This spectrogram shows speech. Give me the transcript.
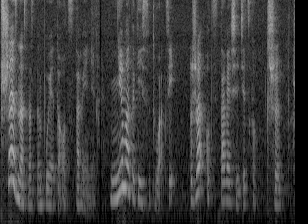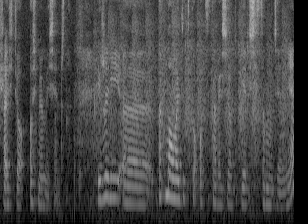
przez nas następuje to odstawienie. Nie ma takiej sytuacji, że odstawia się dziecko 3, 6, 8 miesięczne. Jeżeli e, tak małe dziecko odstawia się od piersi samodzielnie,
